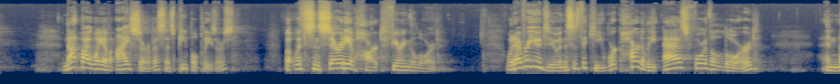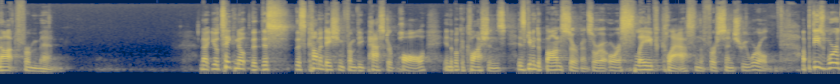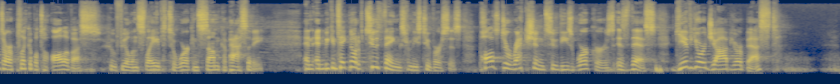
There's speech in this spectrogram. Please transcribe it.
not by way of eye service as people pleasers, but with sincerity of heart, fearing the Lord. Whatever you do, and this is the key, work heartily as for the Lord and not for men. Now, you'll take note that this, this commendation from the Pastor Paul in the book of Colossians is given to bondservants or, or a slave class in the first century world. Uh, but these words are applicable to all of us who feel enslaved to work in some capacity. And, and we can take note of two things from these two verses. Paul's direction to these workers is this give your job your best,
